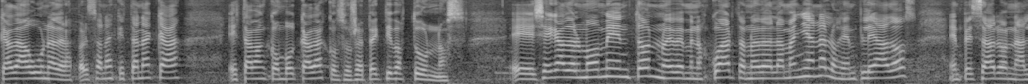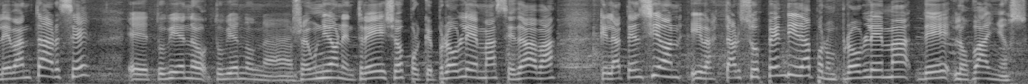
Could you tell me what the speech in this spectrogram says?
Cada una de las personas que están acá estaban convocadas con sus respectivos turnos. Eh, llegado el momento, 9 menos cuarto, 9 de la mañana, los empleados empezaron a levantarse, eh, tuviendo, una reunión entre ellos porque el problema se daba que la atención iba a estar suspendida por un problema de los baños.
